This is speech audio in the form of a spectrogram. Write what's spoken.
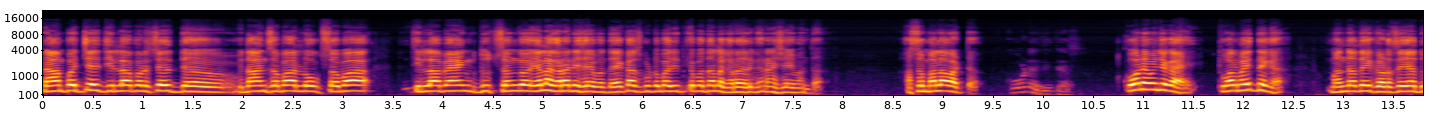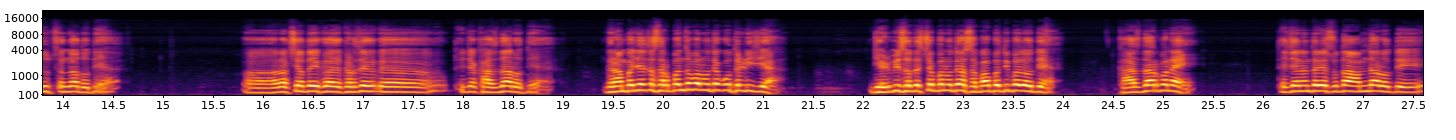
ग्रामपंचायत जिल्हा परिषद विधानसभा लोकसभा जिल्हा बँक दूध संघ याला घराणेशाही म्हणतात. एकाच कुटुंबात इतके पदाला घरा घराणेशाही म्हणतात. असं मला वाटतं. कोण आहे तिथे असं? कोण आहे म्हणजे काय? तुम्हाला माहीत नाही का? मंदाताई खडसे या दूध संघात होत्या. अं, रक्षाताई ख खडसे अं, त्याच्या खासदार होत्या. ग्रामपंचायतच्या सरपंच पण होत्या कोथळीच्या. झेडपी सदस्य पण होत्या सभापती पण होत्या. खासदार पण आहे. त्याच्यानंतर हे सुद्धा आमदार होते.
